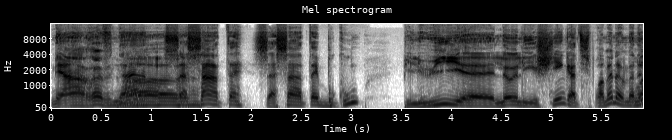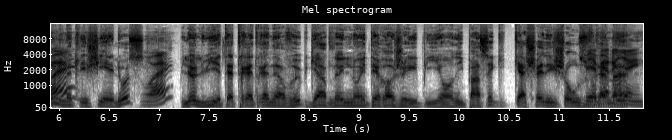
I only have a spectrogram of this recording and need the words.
Mais en revenant, Ah. ça sentait. Ça sentait beaucoup. Puis lui, euh, là, les chiens, quand ils se promènent, à un moment donné, Ouais. ils mettent les chiens lousses. Ouais. Puis là, lui, il était très, très nerveux. Puis regarde, là, ils l'ont interrogé. Puis on, ils pensaient qu'il cachait des choses il y avait vraiment. rien.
